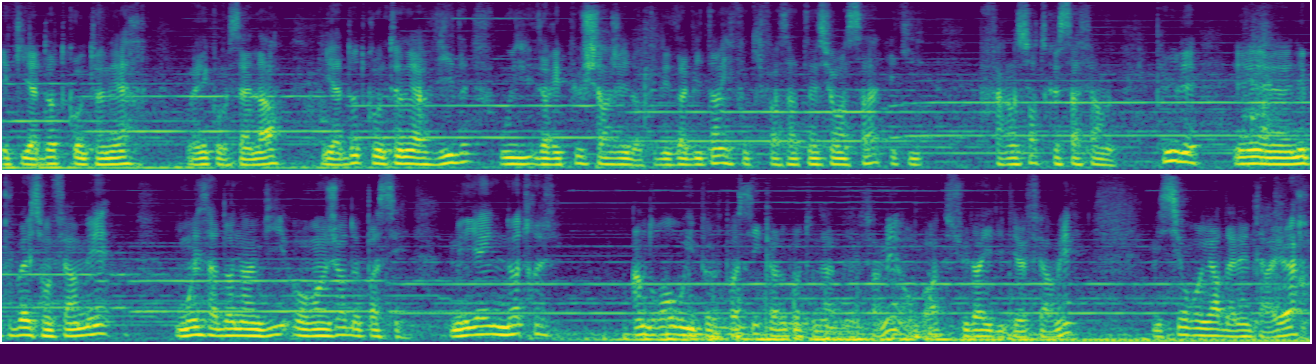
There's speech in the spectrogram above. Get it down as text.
et qu'il y a d'autres conteneurs, vous voyez comme ça là, il y a d'autres conteneurs vides où ils n'arrivent plus charger. Donc les habitants, il faut qu'ils fassent attention à ça et qu'ils faire en sorte que ça ferme. Plus les, les, les, poubelles sont fermées, moins ça donne envie aux rongeurs de passer. Mais il y a une autre endroit où ils peuvent passer quand le conteneur est bien fermé. On voit que celui-là il est bien fermé. Mais si on regarde à l'intérieur,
